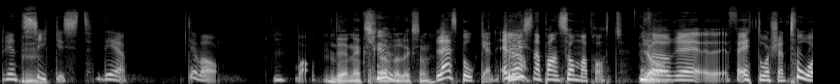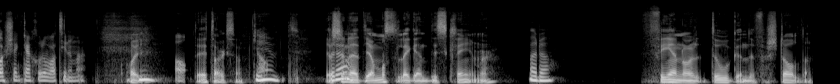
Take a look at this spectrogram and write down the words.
rent Mm. psykiskt. Det, det var Det är next Kul. level liksom. Läs boken, eller Bra. lyssna på hans sommarprat. Ja. För, eh, för ett år sedan, två år sedan kanske det var till och med. Oj, Mm. Ja. det är ett tag sedan. Grymt. Jag känner att jag måste lägga en disclaimer. Vadå? Fenor dog under första åldern.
